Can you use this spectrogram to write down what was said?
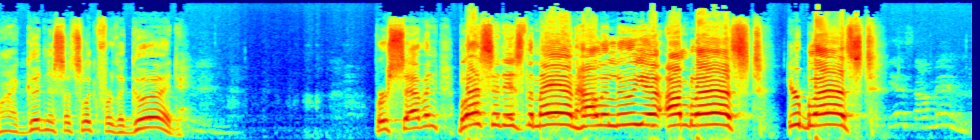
My goodness, let's look for the good. Verse 7 Blessed is the man, hallelujah, I'm blessed. You're blessed. Yes, amen.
